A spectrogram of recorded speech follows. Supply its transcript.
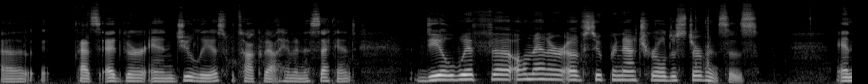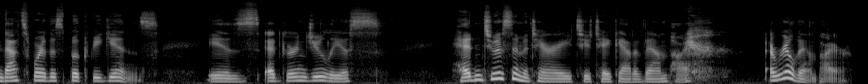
Uh, that's Edgar and Julius. We'll talk about him in a second. Deal with uh, all manner of supernatural disturbances. And that's where this book begins. Is Edgar and Julius head into a cemetery to take out a vampire, a real vampire,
